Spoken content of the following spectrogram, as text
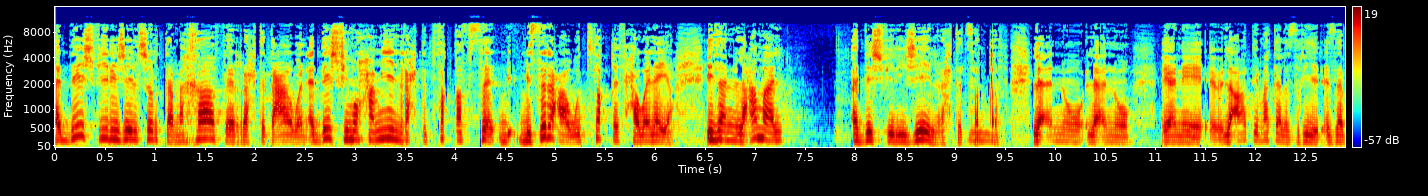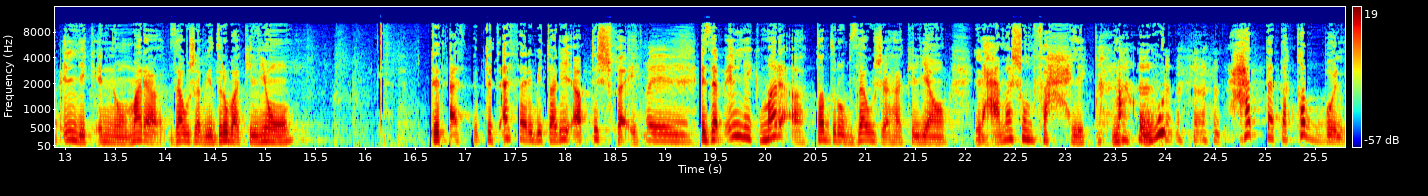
قديش في رجال شرطة مخافر رح تتعاون؟ قديش في محامين رح تتثقف بسرعة وتثقف حواليها؟ اذا العمل قديش في رجال رح تتثقف؟ لأنه لأنه يعني لأعطي مثل صغير إذا بقول لك إنه مرة زوجها بيضربها كل يوم بتتأثري بطريقة بتشفقي. إيه. إذا بقول لك مرأة تضرب زوجها كل يوم العمى شو مفحلة معقول؟ حتى تقبل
